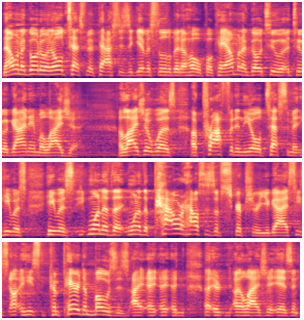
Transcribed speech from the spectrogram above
Now, I want to go to an Old Testament passage to give us a little bit of hope, okay? I'm going to go to a, to a guy named Elijah. Elijah was a prophet in the Old Testament. He was, he was one, of the, one of the powerhouses of Scripture, you guys. He's, uh, he's compared to Moses, I, I, I, Elijah is. And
